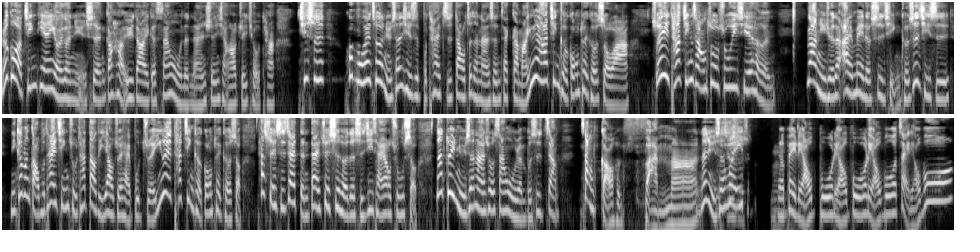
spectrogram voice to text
如果今天有一个女生刚好遇到一个三五的男生想要追求她，其实。会不会这个女生其实不太知道这个男生在干嘛？因为他进可攻退可守啊，所以他经常做出一些很让你觉得暧昧的事情。可是其实你根本搞不太清楚他到底要追还不追，因为他进可攻退可守，他随时在等待最适合的时机才要出手。那对女生来说，三五人不是这样这样搞很烦吗？那女生会一直的被撩拨、撩拨、撩拨再撩拨。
